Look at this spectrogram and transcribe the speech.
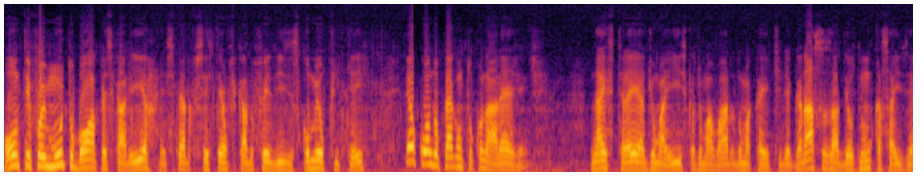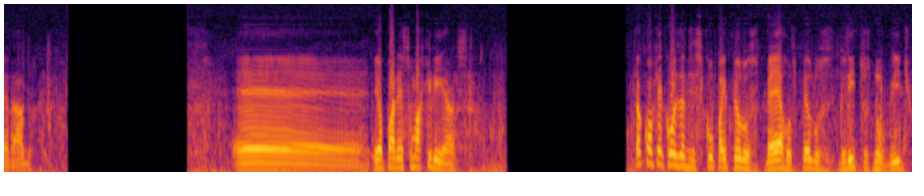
Ontem foi muito bom a pescaria. Espero que vocês tenham ficado felizes como eu fiquei. Eu quando pego um tucunaré, gente, na estreia de uma isca, de uma vara, de uma carretilha, graças a Deus nunca saí zerado. É... Eu pareço uma criança. Então qualquer coisa, desculpa aí pelos berros, pelos gritos no vídeo.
